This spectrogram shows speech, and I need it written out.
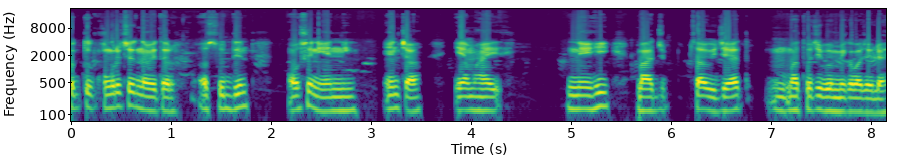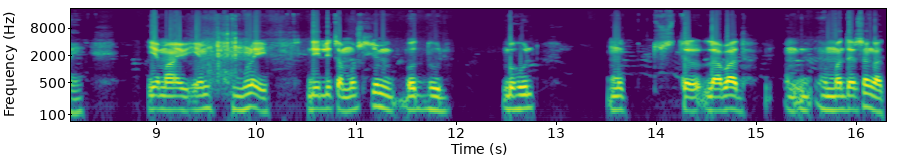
फक्त काँग्रेसच नव्हे तर असुद्दीन औसेनी यांनी यांच्या एम आयनेही भाजपचा विजयात महत्त्वाची भूमिका बजावली आहे. एम आय एममुळे दिल्लीचा मुस्लिम बहुल बहुल मुस्तलाबाद मतदारसंघात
